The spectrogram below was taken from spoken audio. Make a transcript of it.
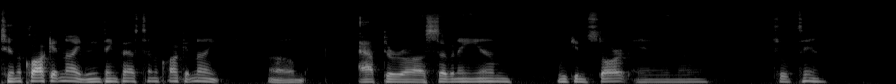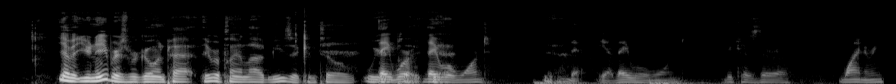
ten o'clock at night. Anything past ten o'clock at night, um, after uh, seven a.m., we can start and uh, till ten. Yeah, but your neighbors were going pat. They were playing loud music until we. they were played. they Yeah. were warned. Yeah. They- yeah, they were warned because they're a winery.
